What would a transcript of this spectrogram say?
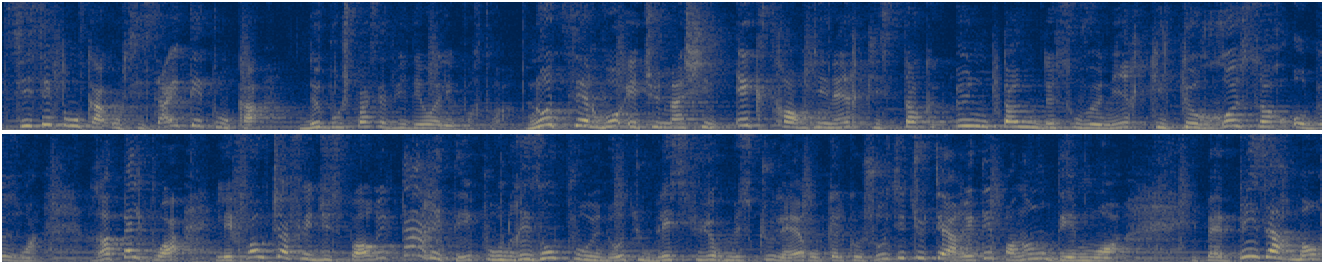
Si c'est ton cas ou si ça a été ton cas, ne bouge pas, cette vidéo, elle est pour toi. Notre cerveau est une machine extraordinaire qui stocke une tonne de souvenirs qu'il te ressort au besoin. Rappelle-toi, les fois où tu as fait du sport et que arrêté pour une raison ou pour une autre, une blessure musculaire ou quelque chose, si tu t'es arrêté pendant des mois, et bien bizarrement,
